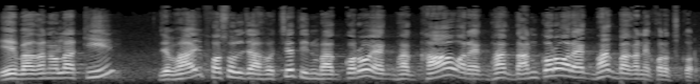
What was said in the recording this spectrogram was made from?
এ বাগানওয়ালা কি? যে, ভাই, ফসল যা হচ্ছে, তিন ভাগ করো, এক ভাগ খাও, আর এক ভাগ দান করো, আর এক ভাগ বাগানে খরচ করো।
